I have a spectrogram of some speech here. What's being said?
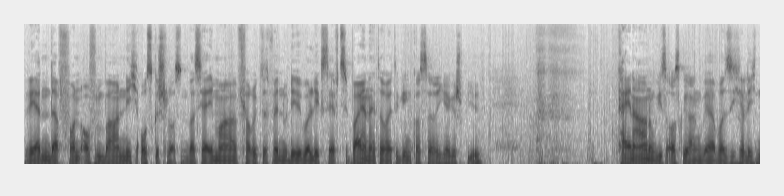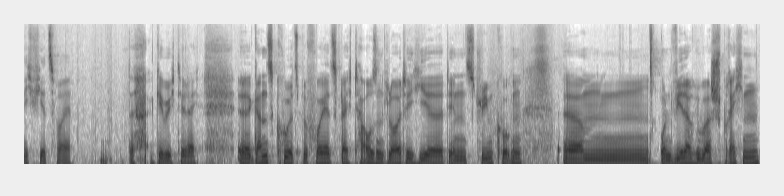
werden davon offenbar nicht ausgeschlossen, was ja immer verrückt ist, wenn du dir überlegst, der FC Bayern hätte heute gegen Costa Rica gespielt. Keine Ahnung, wie es ausgegangen wäre, aber sicherlich nicht 4-2. Da gebe ich dir recht. Äh, ganz kurz, bevor jetzt gleich tausend Leute hier den Stream gucken ähm, und wir darüber sprechen,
